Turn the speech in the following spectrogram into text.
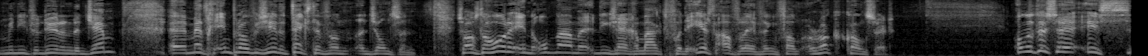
minuten durende jam. Uh, met geïmproviseerde teksten van Johnson. Zoals te horen in de opnamen die zijn gemaakt voor de eerste aflevering van Rock Concert. Ondertussen is...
